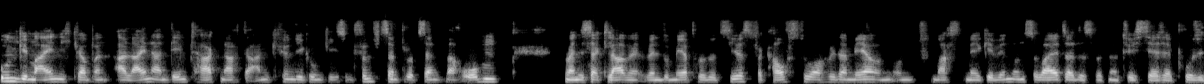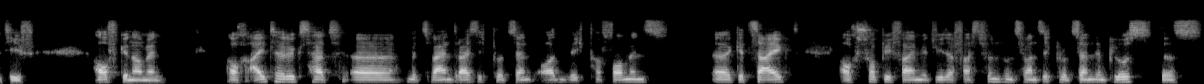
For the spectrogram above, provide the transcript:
ungemein. Ich glaube, allein an dem Tag nach der Ankündigung ging es um 15 Prozent nach oben. Ich meine, ist ja klar, wenn, wenn, du mehr produzierst, verkaufst du auch wieder mehr und, und machst mehr Gewinn und so weiter. Das wird natürlich sehr, sehr positiv aufgenommen. Auch Alteryx hat äh, mit 32 Prozent ordentlich Performance äh, gezeigt. Auch Shopify mit wieder fast 25 Prozent im Plus. Das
